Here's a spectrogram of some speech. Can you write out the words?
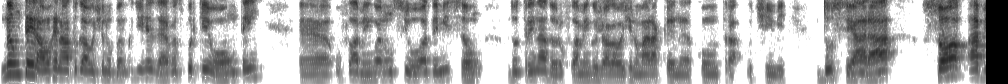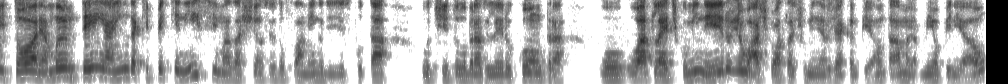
não terá o Renato Gaúcho no banco de reservas, porque ontem é, o Flamengo anunciou a demissão do treinador. O Flamengo joga hoje no Maracanã contra o time do Ceará. Só a vitória mantém ainda que pequeníssimas as chances do Flamengo de disputar o título brasileiro contra o, o Atlético Mineiro. Eu acho que o Atlético Mineiro já é campeão, tá? Minha opinião.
